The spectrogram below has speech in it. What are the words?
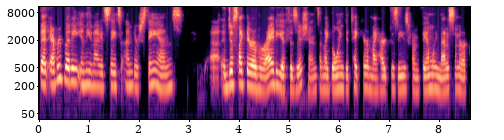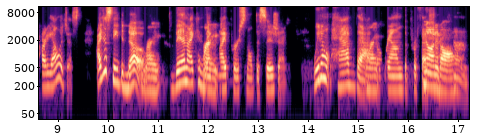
that everybody in the united states understands uh, just like there are a variety of physicians, am I going to take care of my heart disease from family medicine or a cardiologist? I just need to know. Right. Then I can right. make my personal decision. We don't have that right. around the profession. Not at all. Term.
